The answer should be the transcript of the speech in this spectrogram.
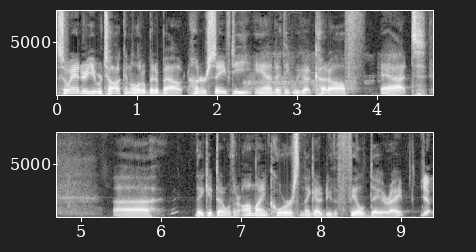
so Andrew, you were talking a little bit about hunter safety, and I think we got cut off at. Uh, they get done with their online course, and they got to do the field day, right? Yep.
